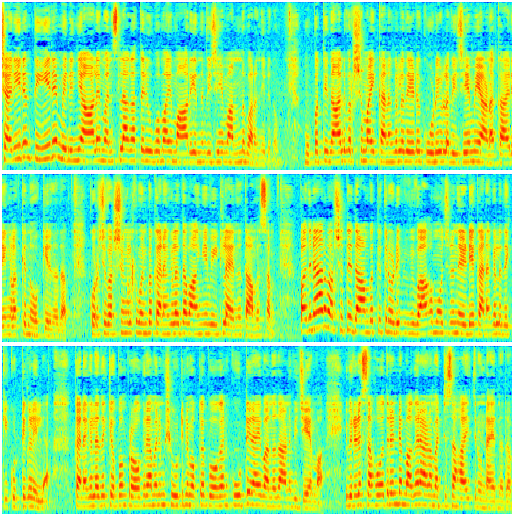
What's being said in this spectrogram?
ശരീരം തീരെ മെലിഞ്ഞ ആളെ മനസ്സിലാകാത്ത രൂപമായി മാറിയെന്നും വിജയം അന്ന് പറഞ്ഞിരുന്നു. മുപ്പത്തിനാല് വർഷമായി കനകലതയുടെ കൂടെയുള്ള വിജയമയാണ് കാര്യങ്ങളൊക്കെ നോക്കിയിരുന്നത്. കുറച്ചു വർഷങ്ങൾക്ക് മുൻപ് കനകലത വാങ്ങിയ വീട്ടിലായിരുന്നു താമസം. പതിനാറ് വർഷത്തെ ദാമ്പത്യത്തിനൊടുവിൽ വിവാഹമോചനം നേടിയ കനകലതയ്ക്ക് കുട്ടികളില്ല. കനകലതയ്ക്കൊപ്പം പ്രോഗ്രാമിനും ഷൂട്ടിനും ഒക്കെ പോകാൻ കൂട്ടിനായി വന്നതാണ് വിജയമ്മ. ഇവരുടെ സഹോദരന്റെ മകനാണ് മറ്റു സഹായത്തിനുണ്ടായിരുന്നത്.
